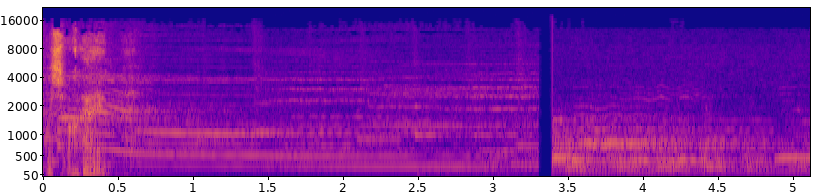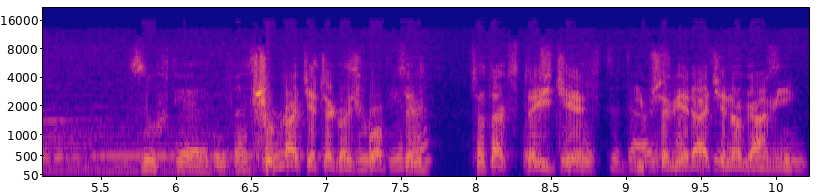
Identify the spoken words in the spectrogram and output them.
Posłuchajmy. Szukacie czegoś, chłopcy? Co tak stoicie i przebieracie nogami?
